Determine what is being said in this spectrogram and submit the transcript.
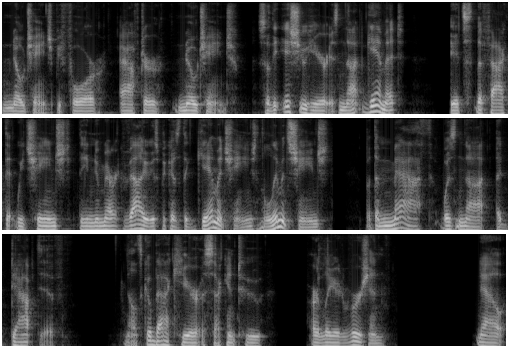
no change. Before, after, no change. So the issue here is not gamut, it's the fact that we changed the numeric values because the gamma changed and the limits changed, but the math was not adaptive. Now let's go back here a second to our layered version. Now,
